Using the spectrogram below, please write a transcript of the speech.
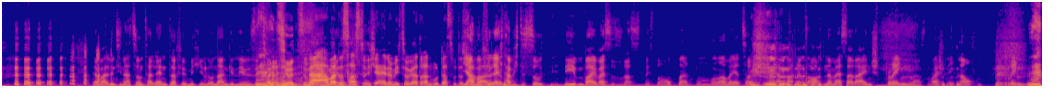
Der Valentin hat so ein Talent dafür, mich in unangenehme Situationen zu bringen. Na, aber das hast du, ich erinnere mich sogar dran, wo, dass du das Ja, aber vielleicht habe ich das so nebenbei, weißt du, so dass es nicht drauf bleibt und so, aber jetzt hast du mich einfach ins offene Messer rein springen lassen. Weißt du, nicht laufen, springen.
